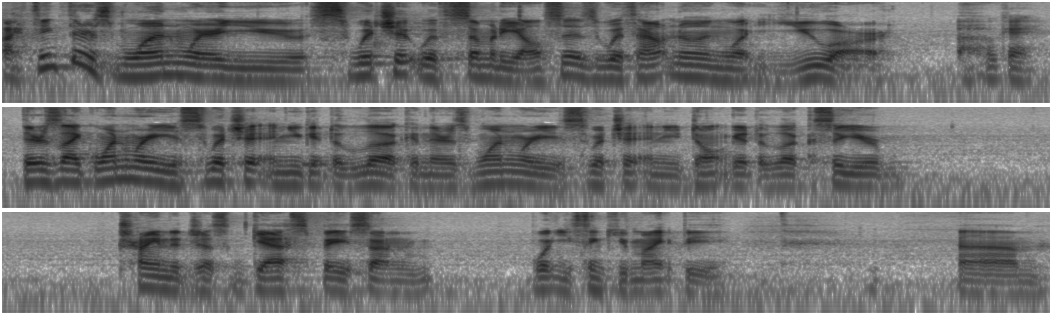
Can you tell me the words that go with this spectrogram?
I think there's one where you switch it with somebody else's without knowing what you are. Oh, okay. There's like one where you switch it and you get to look, and there's one where you switch it and you don't get to look. So you're trying to just guess based on what you think you might be. Um,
